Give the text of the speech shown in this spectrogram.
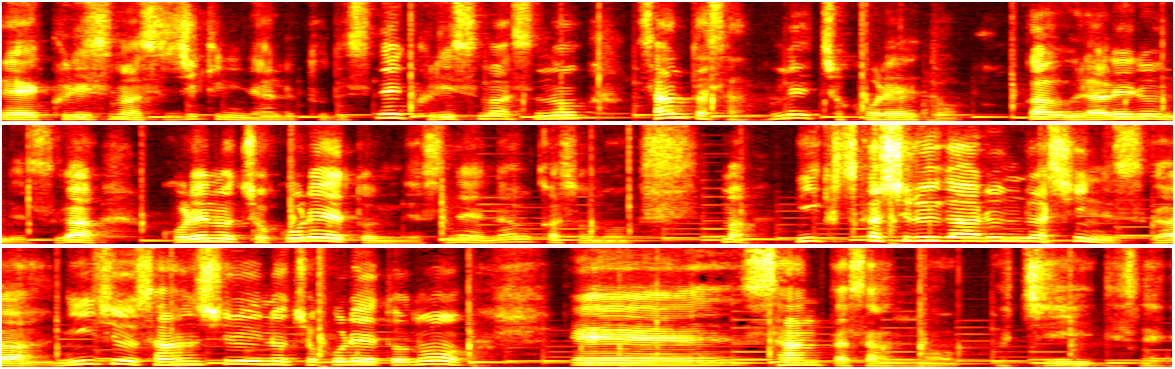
えクリスマス時期になるとですね、クリスマスのサンタさんのね、チョコレート、が売られるんですが、これのチョコレートにですね、なんかその、まあ、いくつか種類があるらしいんですが、23種類のチョコレートの、えー、サンタさんのうちですね、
